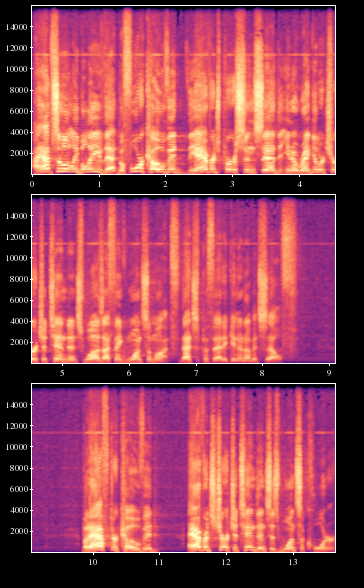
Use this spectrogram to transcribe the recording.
I absolutely believe that. Before COVID, the average person said that, you know, regular church attendance was, I think, once a month. That's pathetic in and of itself. But after COVID, average church attendance is once a quarter.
